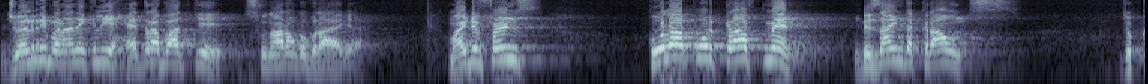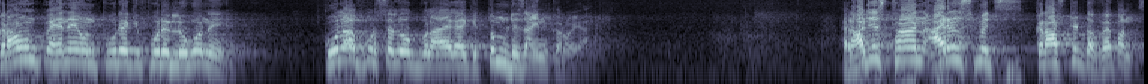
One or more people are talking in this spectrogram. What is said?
jewellery बनाने के लिए हैदराबाद के सुनारों को बुलाया गया। My dear friends Kolhapur craftsman design the crowns जो क्राउन पहने उन पूरे के पूरे लोगों ने कोलापुर से लोग बुलाया गया कि तुम डिज़ाइन करो यार। Rajasthan iron smiths crafted the weapons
